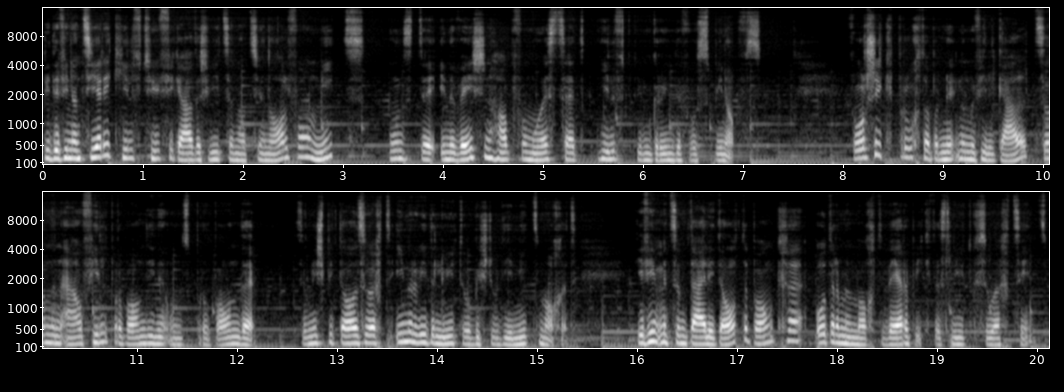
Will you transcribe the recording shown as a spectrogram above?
Bei der Finanzierung hilft häufig auch der Schweizer Nationalfonds mit und der Innovation Hub vom USZ hilft beim Gründen von Spin-offs. Forschung braucht aber nicht nur viel Geld, sondern auch viele Probandinnen und Probanden. Das Unispital sucht immer wieder Leute, die bei Studien mitmachen. Die findet man zum Teil in Datenbanken oder man macht Werbung, dass Leute gesucht sind.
